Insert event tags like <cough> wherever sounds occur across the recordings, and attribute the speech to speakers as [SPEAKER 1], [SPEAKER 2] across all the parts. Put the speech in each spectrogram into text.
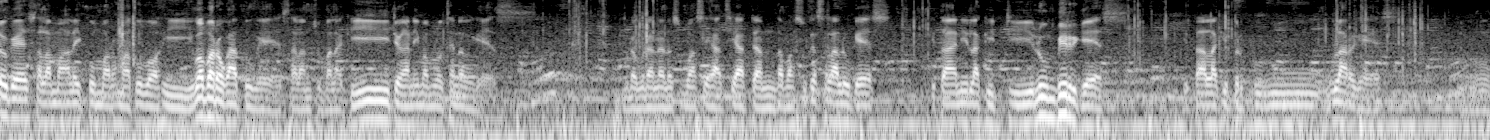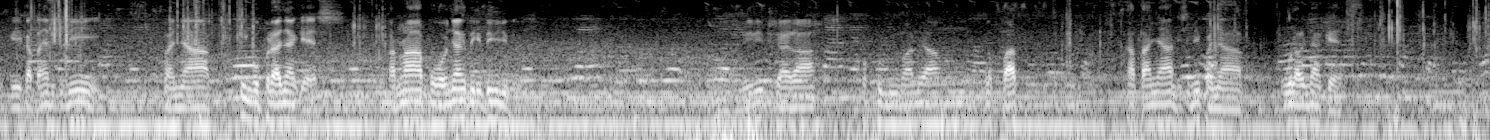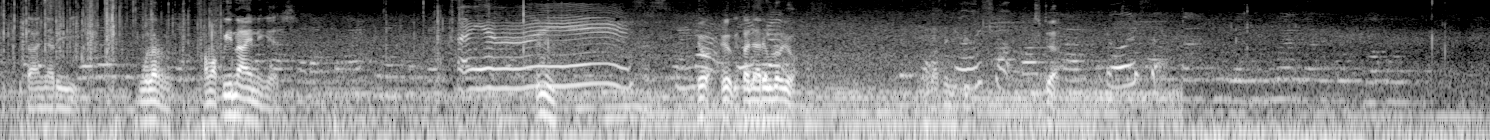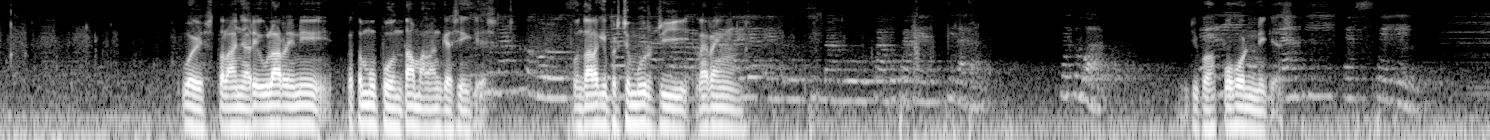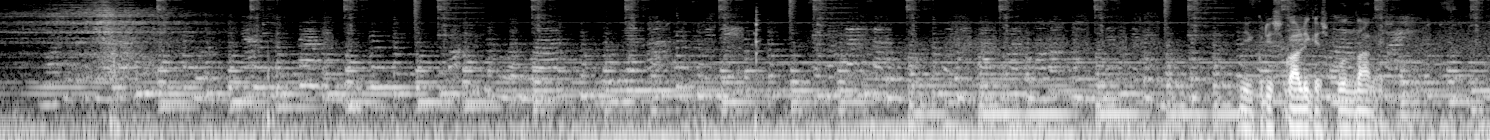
[SPEAKER 1] Halo guys, Assalamualaikum warahmatullahi wabarakatuh guys. Salam jumpa lagi dengan Imam Lo Channel guys. Mudah-mudahan anda semua sehat-sehat dan tambah sukses selalu guys. Kita ini lagi di Lumbir guys. Kita lagi berburu ular guys. Oke, katanya di sini banyak king kobranya guys. Karena pohonnya tinggi-tinggi gitu. Ini di daerah pegunungan yang lebat. Katanya di sini banyak ularnya guys kita nyari ular sama pina ini guys. Ini. Yuk yuk kita nyari ular yuk. Sudah. Woi, setelah nyari ular ini ketemu bonta malah guys ini guys. Bonta lagi berjemur di lereng. Di bawah pohon nih guys. Gede sekali guys bunta guys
